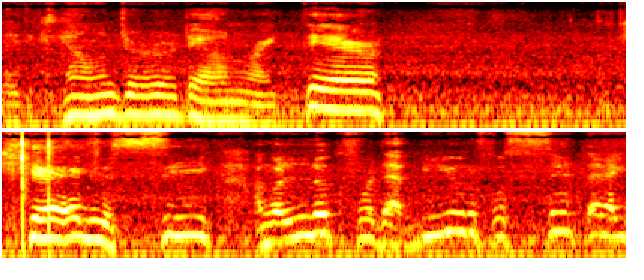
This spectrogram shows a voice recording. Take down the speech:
Lay the calendar down right there. Okay, you see, I'm going to look for that beautiful scent that I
